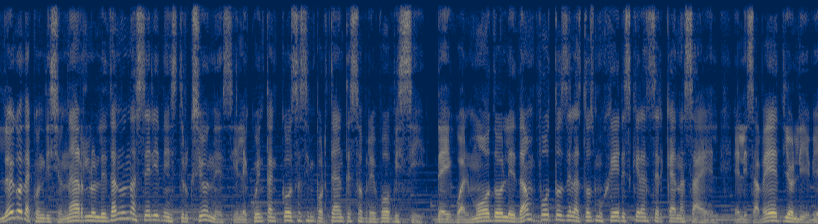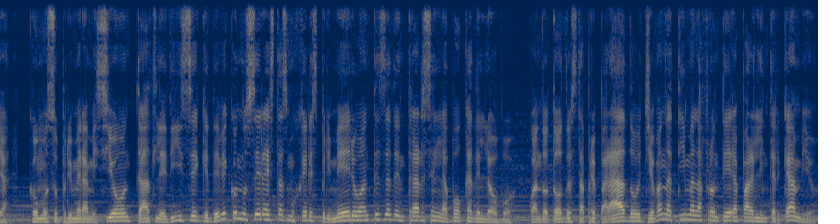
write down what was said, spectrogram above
Luego de acondicionarlo, le dan una serie de instrucciones y le cuentan cosas importantes sobre Bobby C. De igual modo, le dan fotos de las dos mujeres que eran cercanas a él, Elizabeth y Olivia. Como su primera misión, Tad le dice que debe conocer a estas mujeres primero antes de adentrarse en la boca del lobo. Cuando todo está preparado, llevan a Tim a la frontera para el intercambio.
